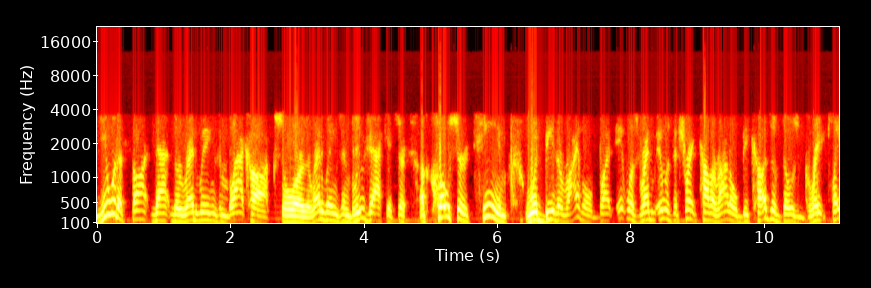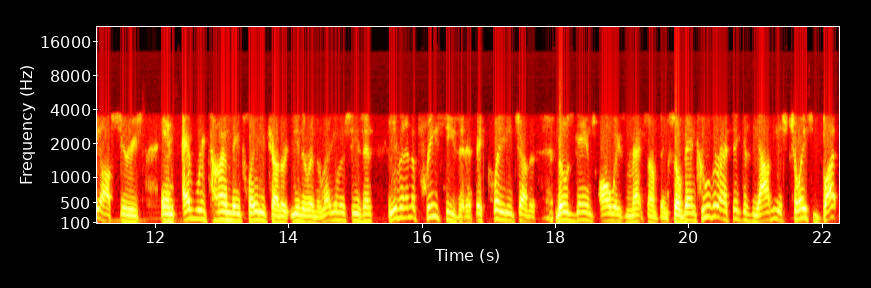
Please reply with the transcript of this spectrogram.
you would have thought that the Red Wings and Blackhawks or the Red Wings and Blue Jackets or a closer team would be the rival, but it was Red it was Detroit, Colorado because of those great playoff series and every time they played each other either in the regular season, even in the preseason if they played each other, those games always meant something. So Vancouver I think is the obvious choice, but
